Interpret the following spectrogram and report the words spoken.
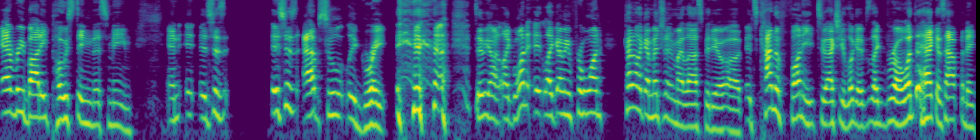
everybody posting this meme. And it, it's just, it's just absolutely great to be honest. Like one it, like i mean for one kind of like i mentioned in my last video uh it's kind of funny to actually look at it. It's like bro what the heck is happening?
